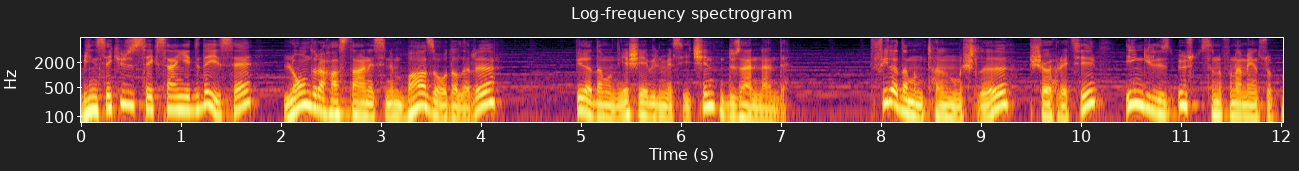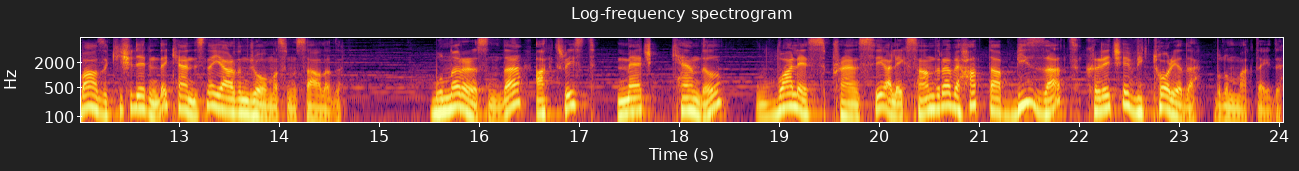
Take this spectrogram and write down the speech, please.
1887'de ise Londra Hastanesi'nin bazı odaları fil adamın yaşayabilmesi için düzenlendi. Fil adamın tanınmışlığı, şöhreti İngiliz üst sınıfına mensup bazı kişilerin de kendisine yardımcı olmasını sağladı. Bunlar arasında aktris Madge Kendall, Wales Prensi Alexandra ve hatta bizzat Kraliçe Victoria'da bulunmaktaydı.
